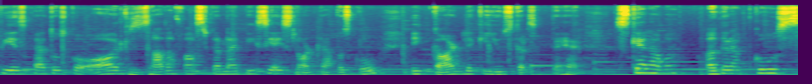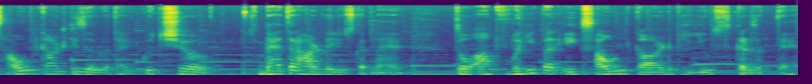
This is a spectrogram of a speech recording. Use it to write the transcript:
पी एस का है तो उसको और ज़्यादा फास्ट करना है। पी सी आई स्लॉट पर आप उसको एक कार्ड लेके यूज़ कर सकते हैं। इसके अलावा, अगर आपको साउंड कार्ड की ज़रूरत है, कुछ बेहतर हार्डवेयर यूज़ करना है तो आप वहीं पर एक साउंड कार्ड भी यूज़ कर सकते हैं।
